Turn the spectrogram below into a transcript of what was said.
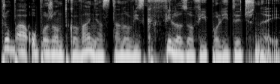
Próba uporządkowania stanowisk w filozofii politycznej.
